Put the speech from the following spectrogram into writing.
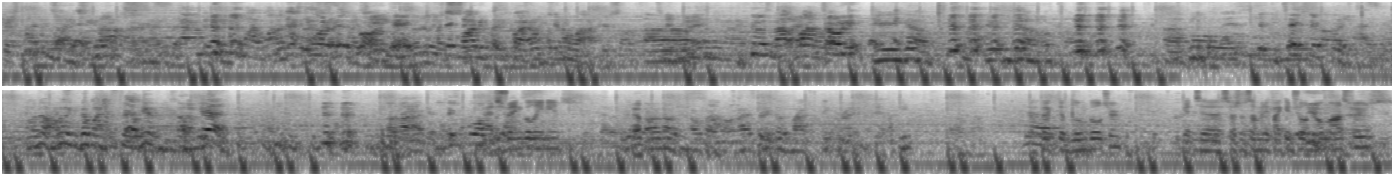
Just came into that recently. Here you go. Here you go. Uh, you take six, please. Oh no, I'm gonna go my still here. Okay. Add Strangle Lanius. Yep. Oh no, okay, I still still my Effective Bloom Vulture. Get to special summon if I control no monsters.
